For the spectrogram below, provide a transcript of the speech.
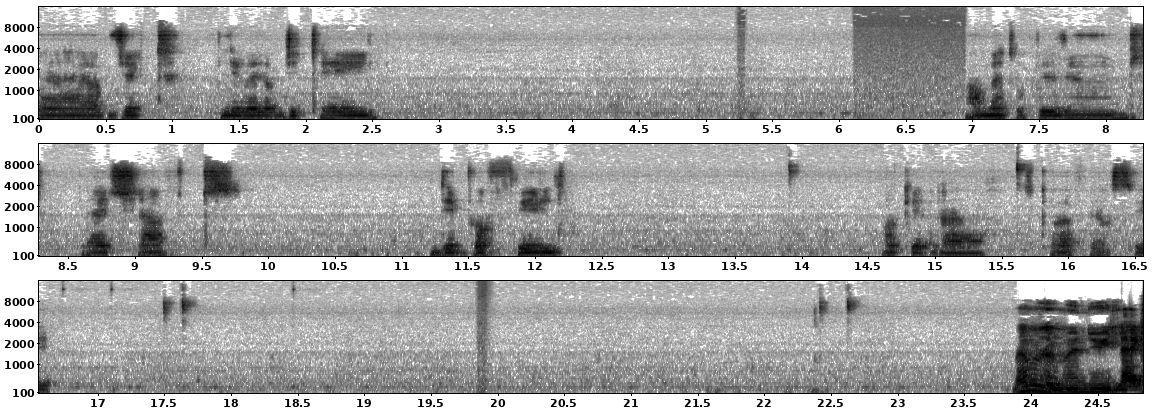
Euh, object, level of detail. Armature occlusions, light shafts, depth field. Ok, euh, ce qu'on va faire c'est Même le menu il lag.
